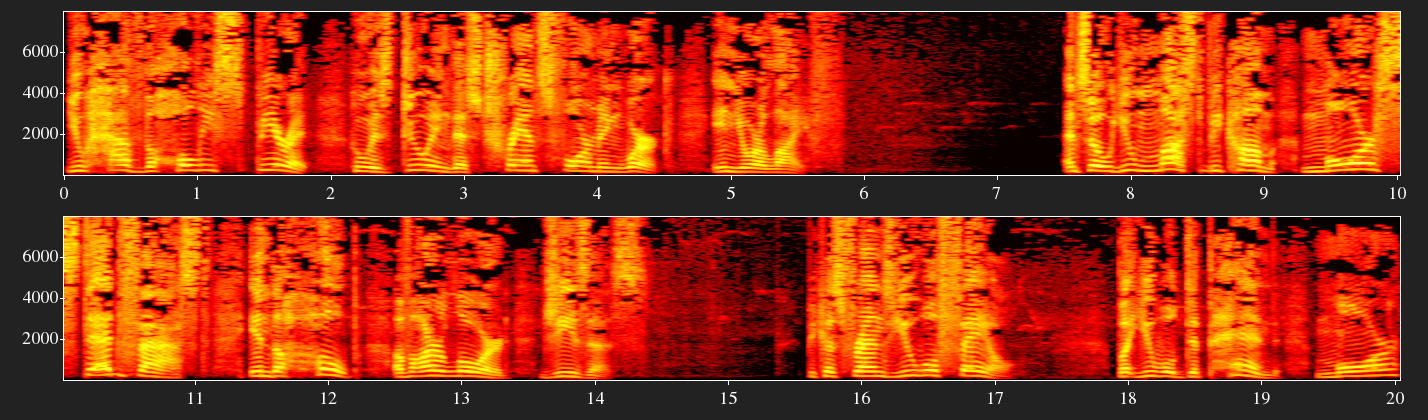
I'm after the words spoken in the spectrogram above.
You have the Holy Spirit who is doing this transforming work in your life. And so you must become more steadfast in the hope of our Lord Jesus. Because friends, you will fail, but you will depend more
